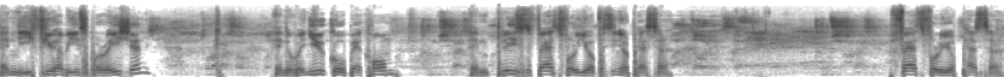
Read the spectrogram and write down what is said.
And if you have inspiration, and when you go back home, and please fast for your senior pastor. Fast for your pastor.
